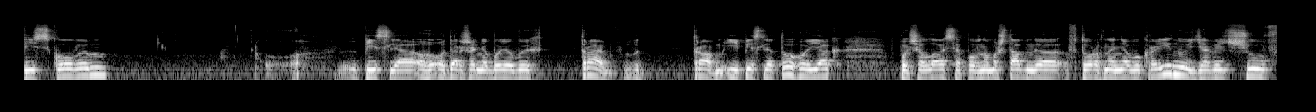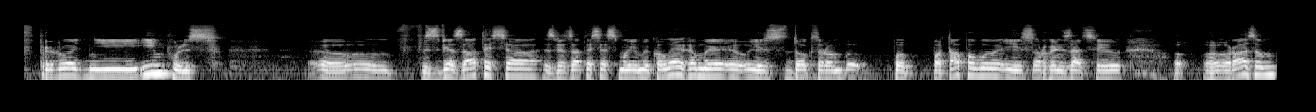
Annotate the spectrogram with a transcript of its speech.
військовим після одержання бойових травм, травм. І після того, як почалося повномасштабне вторгнення в Україну, я відчув природній імпульс. е, Зв'язатися, зв'язатися з моїми колегами, е, із доктором Потаповою, із організацією е, разом,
